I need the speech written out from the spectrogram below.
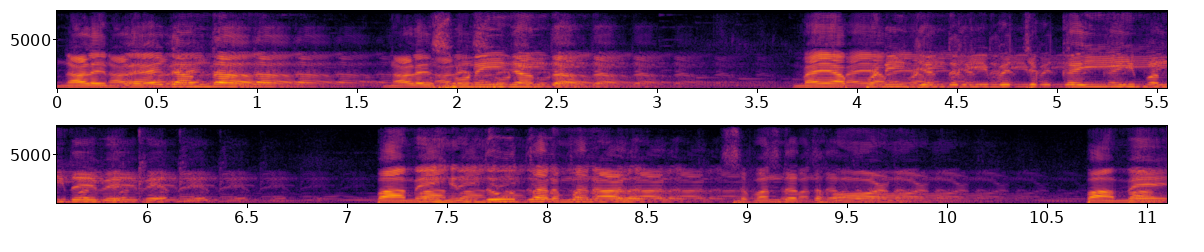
ਨਾਲੇ ਬਹਿ ਜਾਂਦਾ, ਨਾਲੇ ਸੁਣੀ ਜਾਂਦਾ। ਮੈਂ ਆਪਣੀ ਜ਼ਿੰਦਗੀ ਵਿੱਚ ਕਈ ਬੰਦੇ ਵੇਖੇ ਨੇ। ਭਾਵੇਂ ਹਿੰਦੂ ਧਰਮ ਨਾਲ ਸੰਬੰਧਿਤ ਹੋਣ, ਭਾਵੇਂ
